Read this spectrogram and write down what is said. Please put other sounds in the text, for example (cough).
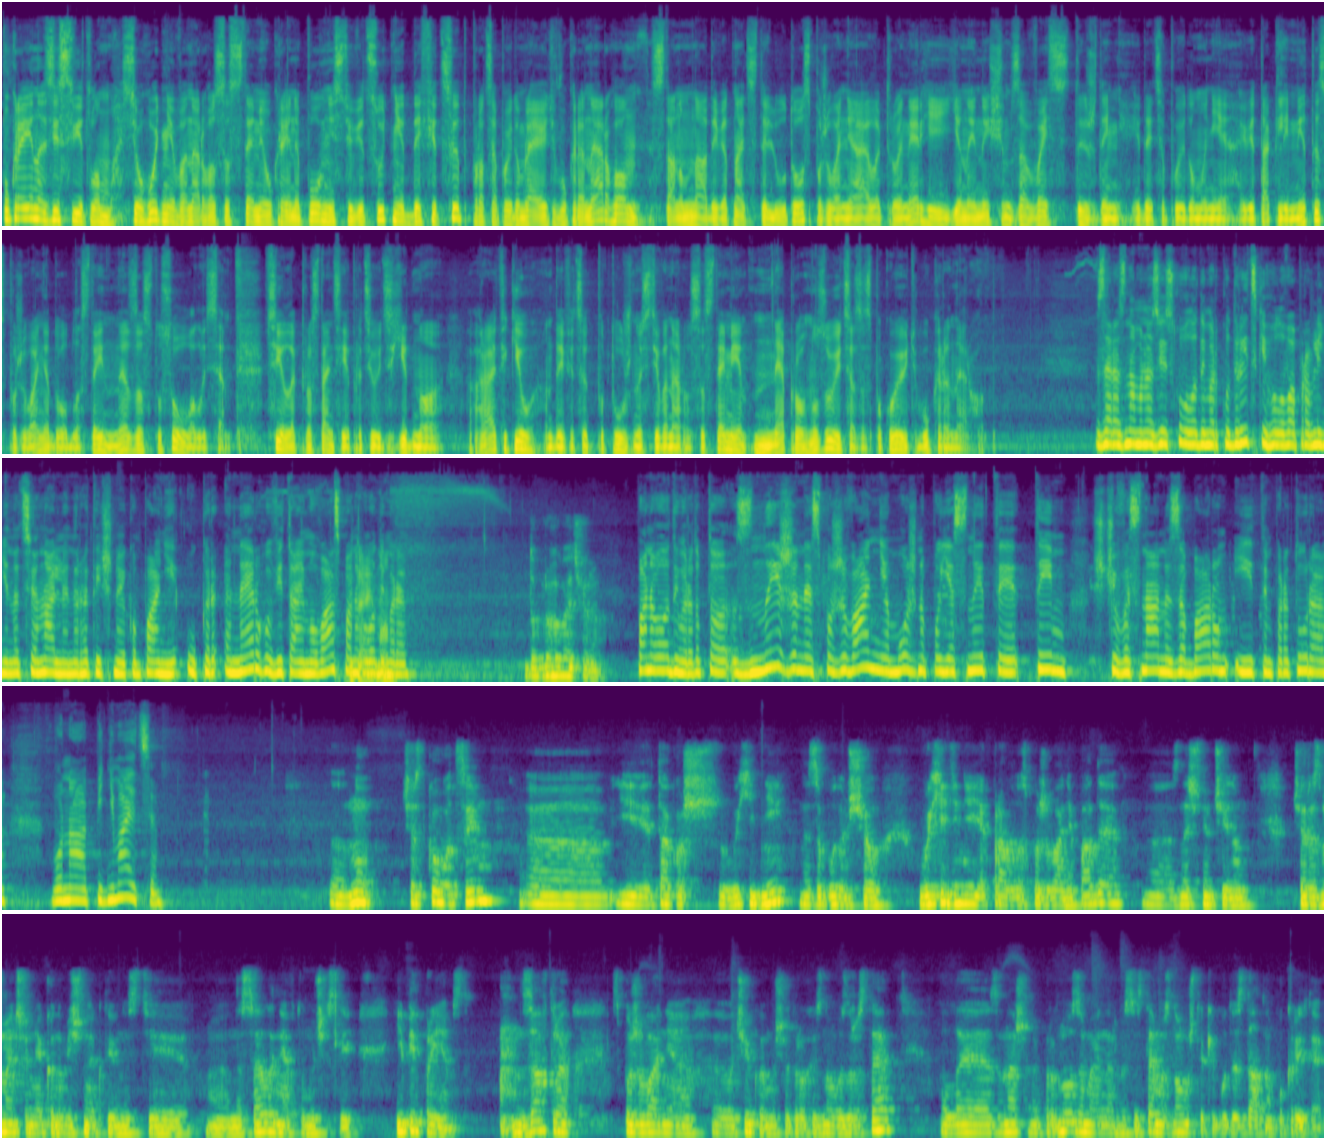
Україна зі світлом сьогодні в енергосистемі України повністю відсутній дефіцит. Про це повідомляють в Укренерго. Станом на 19 лютого споживання електроенергії є найнижчим за весь тиждень. Йдеться у повідомленні. Відтак ліміти споживання до областей не застосовувалися. Всі електростанції працюють згідно графіків. Дефіцит потужності в енергосистемі не прогнозується. Заспокоюють в Укренерго. Зараз з нами на зв'язку Володимир Кудрицький, голова правління національної енергетичної компанії Укренерго. Вітаємо вас, пане Вітаємо. Володимире. Доброго вечора. Пане Володимире, тобто знижене споживання можна пояснити тим, що весна незабаром і температура вона піднімається. Е, Ну, частково цим е, і також вихідні. Не забудемо, що вихідні, як правило, споживання падає е, значним чином через зменшення економічної активності е, населення, в тому числі і підприємств. (clears throat) Завтра споживання е, очікуємо, що трохи знову зросте, але за нашими прогнозами, енергосистема знову ж таки буде здатна покрити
